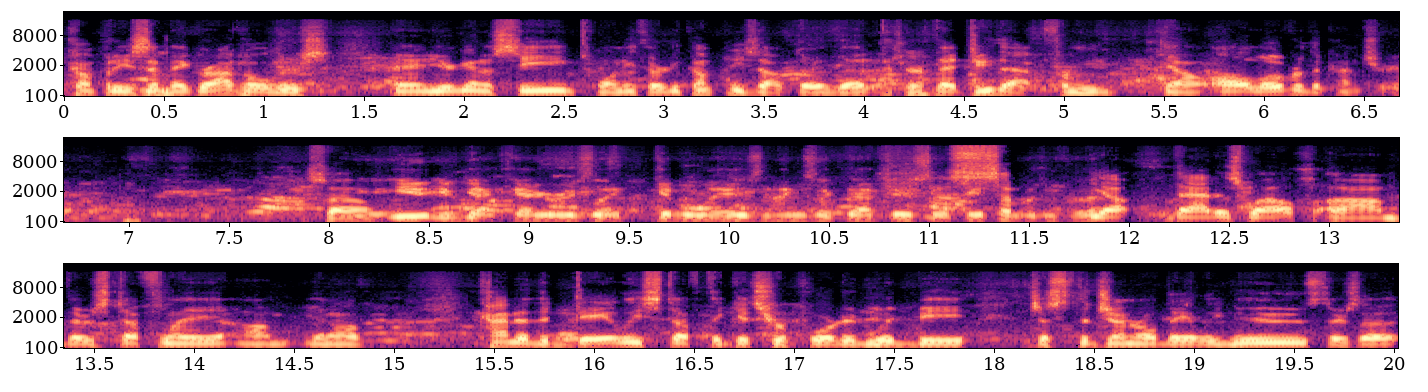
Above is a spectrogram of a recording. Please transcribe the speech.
companies that make rod holders and you're going to see 20 30 companies out there that sure. that do that from you know all over the country so you, have got categories like giveaways and things like that too. So some, looking for that. Yep, that as well. Um, there's definitely um, you know kind of the daily stuff that gets reported would be just the general daily news. There's a,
